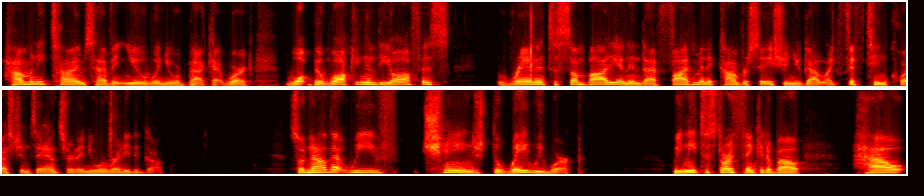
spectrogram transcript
How many times haven't you, when you were back at work, what, been walking in the office, ran into somebody, and in that five minute conversation, you got like 15 questions answered and you were ready to go? So now that we've changed the way we work, we need to start thinking about how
